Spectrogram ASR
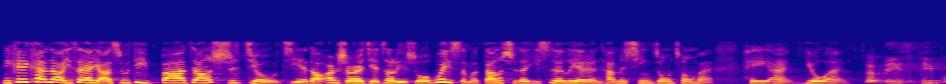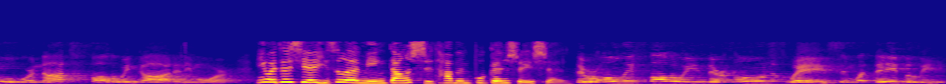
你可以看到以赛亚书第八章十九节到二十二节，这里说为什么当时的以色列人他们心中充满黑暗、幽暗。That these people were not following God anymore. 因为这些以色列民当时他们不跟随神，They were only following their own ways and what they believed.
